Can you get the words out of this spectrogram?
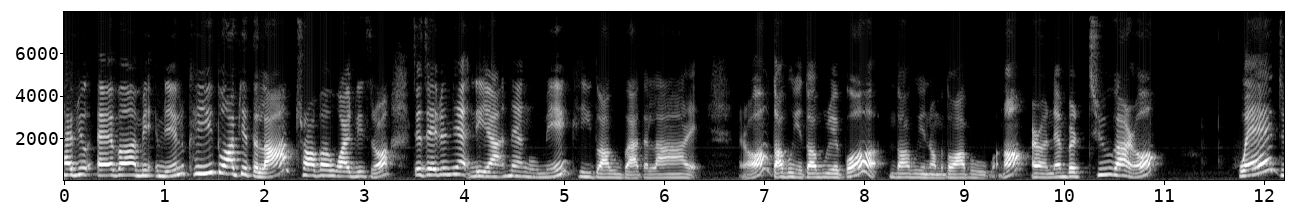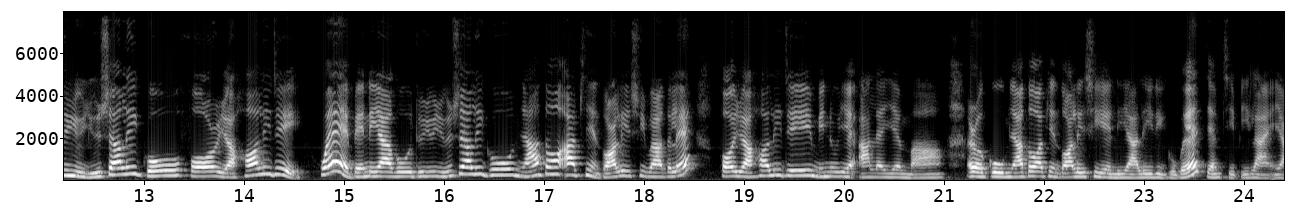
Have you ever မင်းအမြင်ခရီးသွားဖြစ်သလား travel widely ဆိုတော့ကြကြပြည့်ပြည့်နေရာအနှံ့ကိုမင်းခရီးသွားဘူးပါသလားတဲ့အဲ့တော့သွားဘူးရင်သွားဘူးရပေါ့မသွားဘူးရင်တော့မသွားဘူးပေါ့နော်အဲ့တော့ number 2ကတော့ Where do you usually go for your holiday? Where ဘယ်နေရာကို do you usually go များသောအားဖြင့်သွားလေ့ရှိပါသလဲ for your holiday မင်းတို့ရဲ့အားလက်ရက်မှာအဲ့တော့ကိုများသောအားဖြင့်သွားလေ့ရှိတဲ့နေရာလေးတွေကိုပဲပြန်ဖြည့်ပေးလိုက်ရင်ရ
